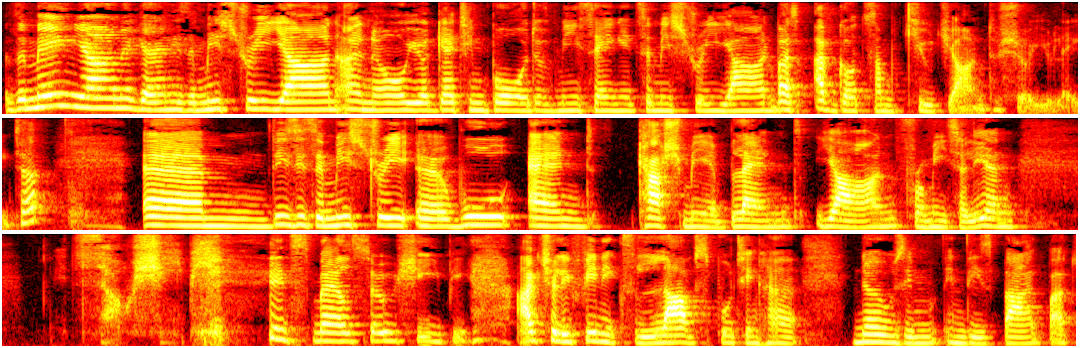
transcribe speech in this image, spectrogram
The main yarn again is a mystery yarn. I know you're getting bored of me saying it's a mystery yarn, but I've got some cute yarn to show you later. Um, this is a mystery uh, wool and cashmere blend yarn from Italy and it's so sheepy. it smells so sheepy. Actually, Phoenix loves putting her nose in, in this bag, but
